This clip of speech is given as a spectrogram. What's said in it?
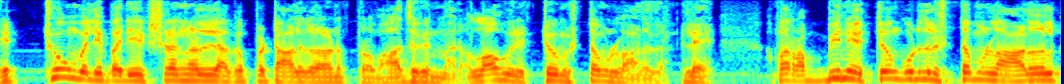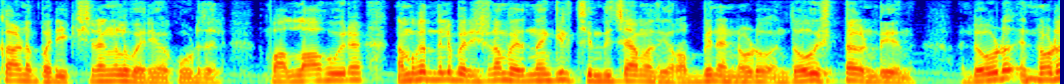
ഏറ്റവും വലിയ പരീക്ഷണങ്ങളിൽ അകപ്പെട്ട ആളുകളാണ് പ്രവാചകന്മാർ. അള്ളാഹുവിന് ഏറ്റവും ഇഷ്ടമുള്ള ആളുകൾ അല്ലേ? അപ്പോൾ റബ്ബിന് ഏറ്റവും കൂടുതൽ ഇഷ്ടമുള്ള ആളുകൾക്കാണ് പരീക്ഷണങ്ങൾ വരിക കൂടുതൽ. അപ്പോൾ അള്ളാഹുവിന് നമുക്ക് എന്തെങ്കിലും പരീക്ഷണം വരുന്നെങ്കിൽ ചിന്തിച്ചാൽ മതി. റബ്ബിന് എന്നോട് എന്തോ ഇഷ്ടമുണ്ട് എന്ന്. എന്നോട് എന്നോട്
